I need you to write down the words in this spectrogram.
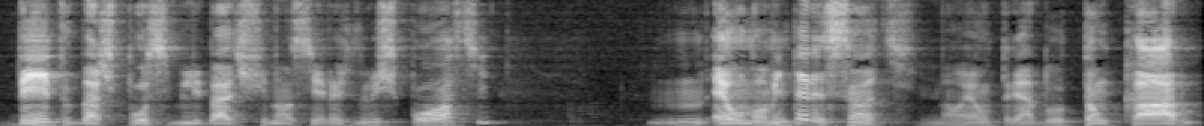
dentro das possibilidades financeiras do esporte, hum, é um nome interessante. Não é um treinador tão caro.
